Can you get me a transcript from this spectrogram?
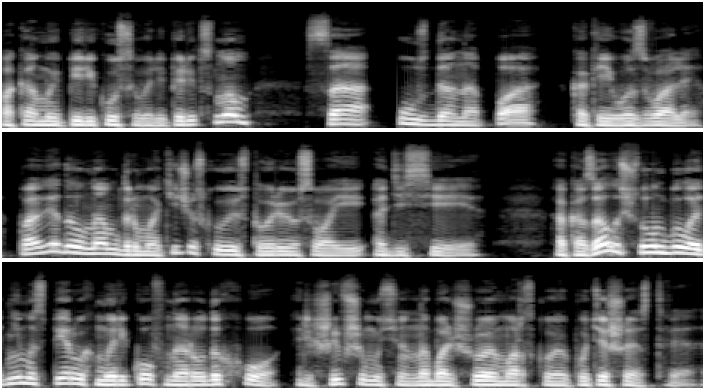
Пока мы перекусывали перед сном, Са Узданапа, как его звали, поведал нам драматическую историю своей Одиссеи. Оказалось, что он был одним из первых моряков народа Хо, решившемуся на большое морское путешествие.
